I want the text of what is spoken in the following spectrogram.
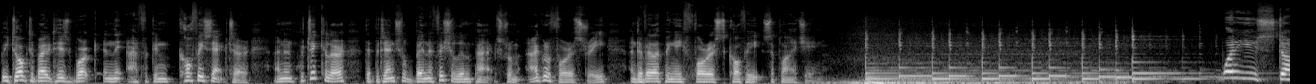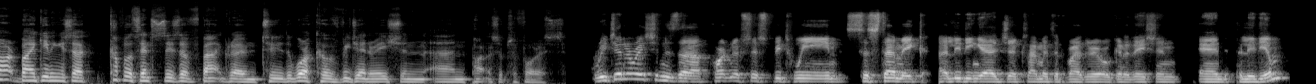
We talked about his work in the African coffee sector, and in particular, the potential beneficial impacts from agroforestry and developing a forest coffee supply chain. Why don't you start by giving us a couple of sentences of background to the work of Regeneration and Partnerships for Forests? Regeneration is a partnership between Systemiq, a leading edge climate advisory organization, and Palladium,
